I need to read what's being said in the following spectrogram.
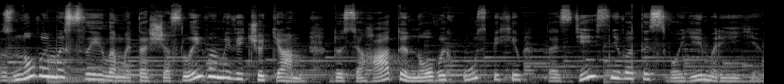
з новими силами та щасливими відчуттями досягати нових успіхів та здійснювати свої мрії.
